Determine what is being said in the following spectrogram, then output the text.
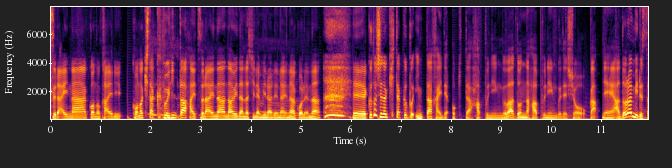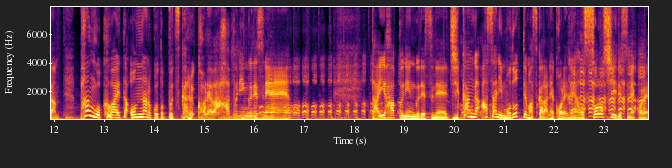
辛いなこの帰り。この帰宅部インターハイ辛いな涙なしには見られないなこれな、えー今年の帰宅部インターハイで起きたハプニングはどんなハプニングでしょうか、えーアドラミルさんパンを加えた女の子とぶつかる。これはハプニングですね。大ハプニングですね。時間が朝に戻ってますからねこれね。恐ろしいですねこれ。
